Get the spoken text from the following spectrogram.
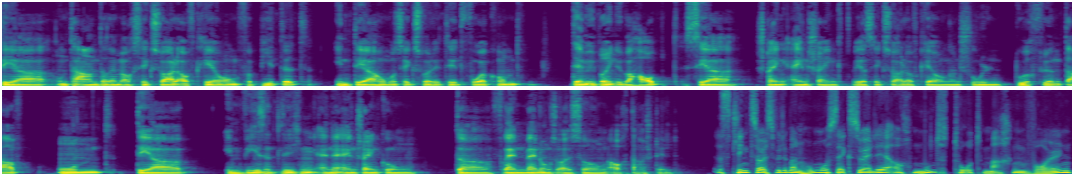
der unter anderem auch Sexualaufklärung verbietet, in der Homosexualität vorkommt, der im Übrigen überhaupt sehr streng einschränkt, wer Sexualaufklärung an Schulen durchführen darf und der im Wesentlichen eine Einschränkung der freien Meinungsäußerung auch darstellt. Es klingt so, als würde man Homosexuelle auch mundtot machen wollen.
